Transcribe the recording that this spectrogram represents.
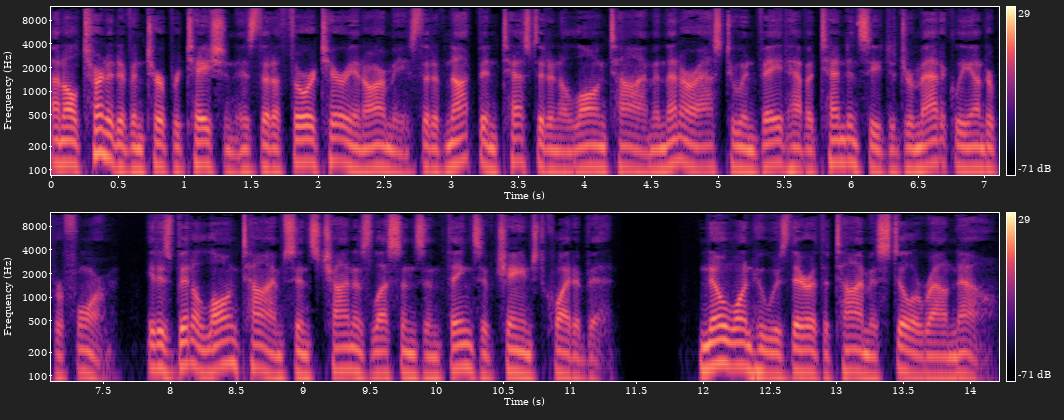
An alternative interpretation is that authoritarian armies that have not been tested in a long time and then are asked to invade have a tendency to dramatically underperform. It has been a long time since China's lessons and things have changed quite a bit. No one who was there at the time is still around now.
